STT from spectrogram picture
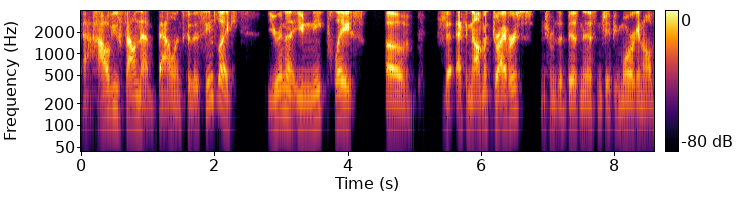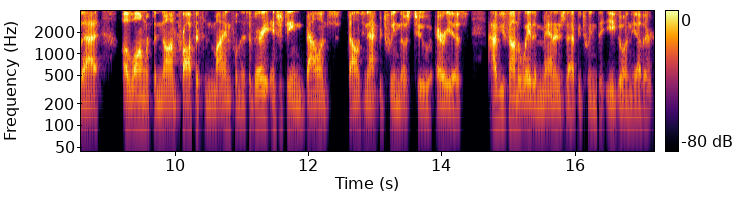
How have you found that balance? Because it seems like you're in a unique place of the economic drivers in terms of business and JP Morgan, all that, along with the nonprofits and mindfulness, a very interesting balance, balancing act between those two areas. Have you found a way to manage that between the ego and the other?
